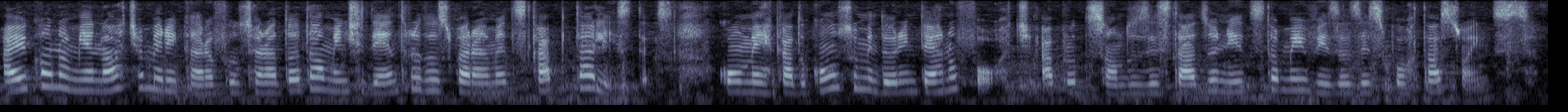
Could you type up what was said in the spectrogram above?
A economia norte-americana funciona totalmente dentro dos parâmetros capitalistas, com o um mercado consumidor interno forte. A produção dos Estados Unidos também visa as exportações.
